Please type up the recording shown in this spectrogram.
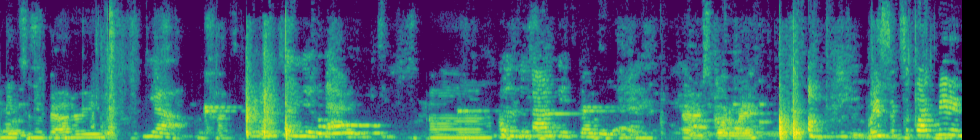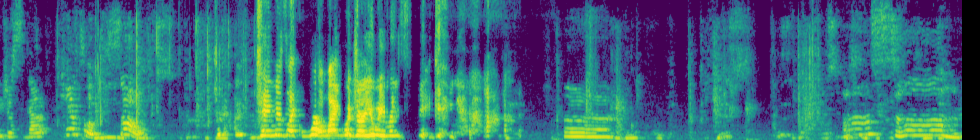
needs a new battery. Yeah. Okay. It's a new Um, oh, battery. The battery's going batteries go away. My six o'clock meeting just got canceled. So Jamie's like, what language are you even speaking? Uh, awesome.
